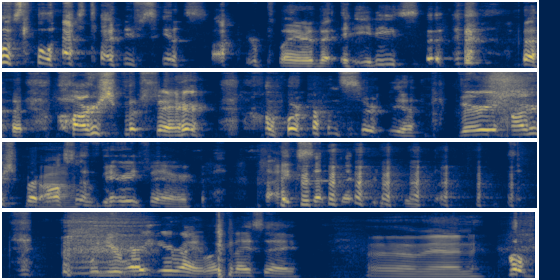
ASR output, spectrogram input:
Was the last time you've seen a soccer player? The 80s? harsh but fair. We're on Serbia. Very harsh, but Wow. also very fair. I accept that. when you're right, you're right. What can I say? Oh man. Oh,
